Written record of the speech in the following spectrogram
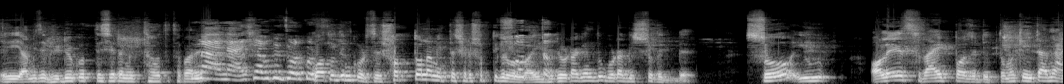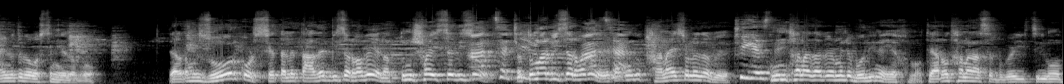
এই- আমি যে ভিডিও করতেছি এটা মিথ্যা হতে পারে? না না সে আমাকে জোর করছিল কতদিন করছে? সত্য না মিথ্যা সেটা সত্যি করে বলবা এই ভিডিওটা কিন্তু গোটা বিশ্ব দেখবে। So you always right positive তোমাকে এটা আমি আইনত ব্যবস্থা নিয়ে যাব। যারা তোমাকে জোর করছে তাহলে তাদের বিচার হবে না? তুমি স্ব ইচ্ছা দিছো আচ্ছা, তোমার বিচার হবে। আচ্ছা। এটা কিন্তু থানায় চলে যাবে। কোন থানা যাবে আমি এটা বলি নাই এখনও। তেরো থানা আছে এই শ্রীমদ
